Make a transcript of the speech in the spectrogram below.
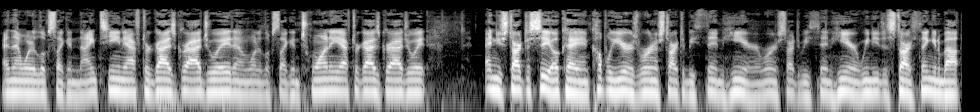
and then what it looks like in 19 after guys graduate, and what it looks like in 20 after guys graduate. And you start to see, okay, in a couple years, we're going to start to be thin here. We're going to start to be thin here. We need to start thinking about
